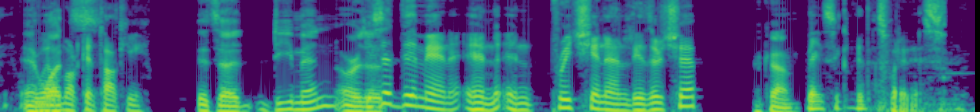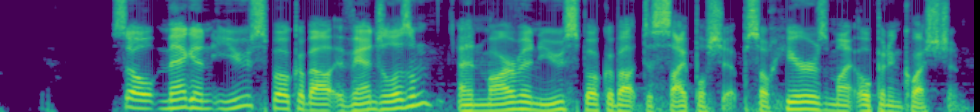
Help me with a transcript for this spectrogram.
And Wilmore, Kentucky. It's a DMin or is It's it? a DMin in, in preaching and leadership. okay. Basically, that's what it is. So, Meghan, you spoke about evangelism, and Marvin, you spoke about discipleship. So, here's my opening question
